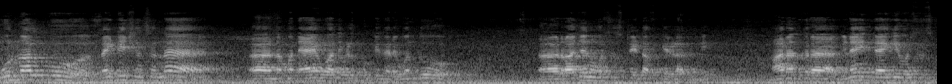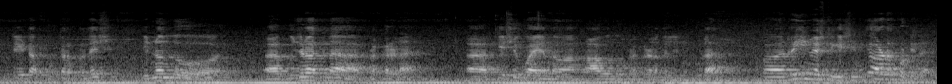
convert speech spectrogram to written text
ಮೂರ್ನಾಲ್ಕು ಸೈಟೇಷನ್ಸನ್ನು ನಮ್ಮ ನ್ಯಾಯವಾದಿಗಳು ಕೊಟ್ಟಿದ್ದಾರೆ. ಒಂದು ರಾಜನ್ ವರ್ಸಸ್ ಸ್ಟೇಟ್ ಆಫ್ ಕೇರಳದಲ್ಲಿ ಆನಂತರ Vinay Tyagi versus state of Uttar Pradesh ಇನ್ನೊಂದು ಗುಜರಾತ್ನ ಪ್ರಕರಣ ಕೇಶುಭಾಯ್ ಅನ್ನೋ ಆ ಒಂದು ಪ್ರಕರಣದಲ್ಲಿಯೂ ಕೂಡ ರೀಇನ್ವೆಸ್ಟಿಗೇಷನ್ಗೆ ಆರ್ಡರ್ ಕೊಟ್ಟಿದ್ದಾರೆ.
